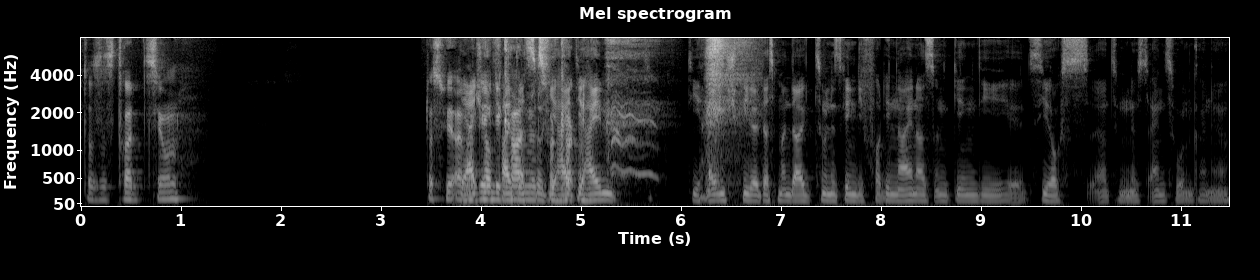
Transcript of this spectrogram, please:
Das ist Tradition. Dass wir einmal ja, gegen die halt, Cardinals so die, die, Heim, die Heimspiele, dass man da zumindest gegen die 49ers und gegen die Seahawks äh, zumindest eins holen kann, ja.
